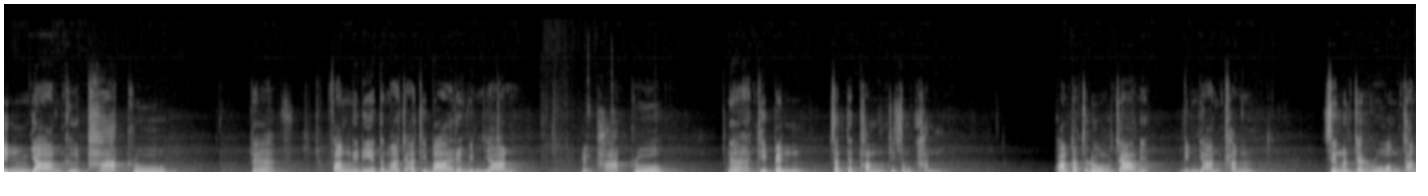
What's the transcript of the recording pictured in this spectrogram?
วิญญาณคือธาตุรู้นะฟังดีๆตมาจะอธิบายเรื่องวิญญาณ เรื่องธาตุรู้นะที่เป็นสัจธรรมที่สำคัญ ความตรัสรู้ของพระเจ้าเนี่ยวิญญาณขัน ซึ่งมันจะรวมทั้ง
